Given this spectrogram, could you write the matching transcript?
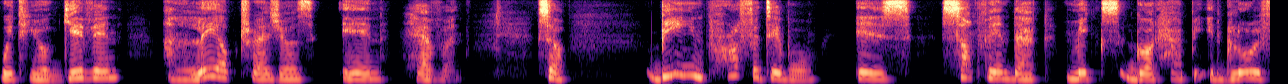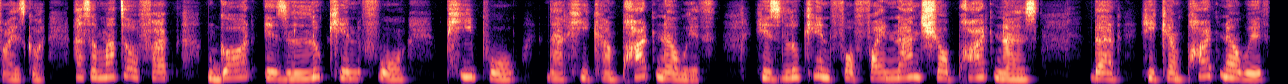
with your giving and lay up treasures in heaven. So, being profitable is something that makes God happy. It glorifies God. As a matter of fact, God is looking for people that he can partner with. He's looking for financial partners that he can partner with,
